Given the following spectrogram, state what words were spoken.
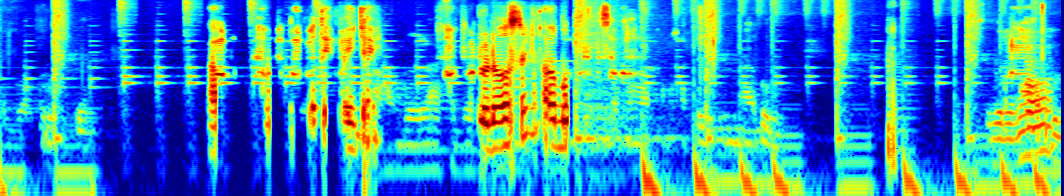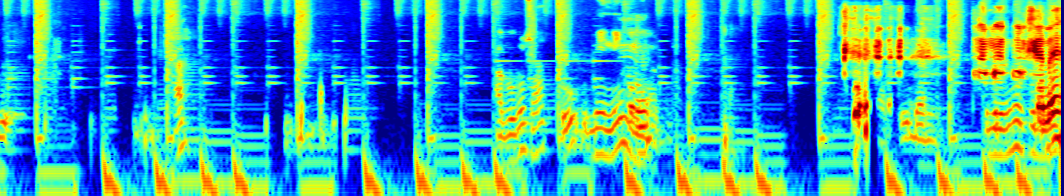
Sebuah grup Voodoo Dolls teh album satu album. Sebenarnya Oh. dulu- Hah? Albumnya satu, mini mini. Hmm. Satu dan sebenarnya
